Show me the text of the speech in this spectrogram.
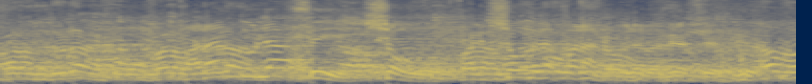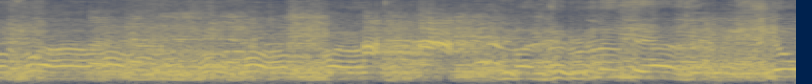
Farandulán, como farandulán. Farándula, Sí. show. El show de la farándula. vendría a ser. Vamos, vamos, vamos, vamos, Farandulandia, show,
